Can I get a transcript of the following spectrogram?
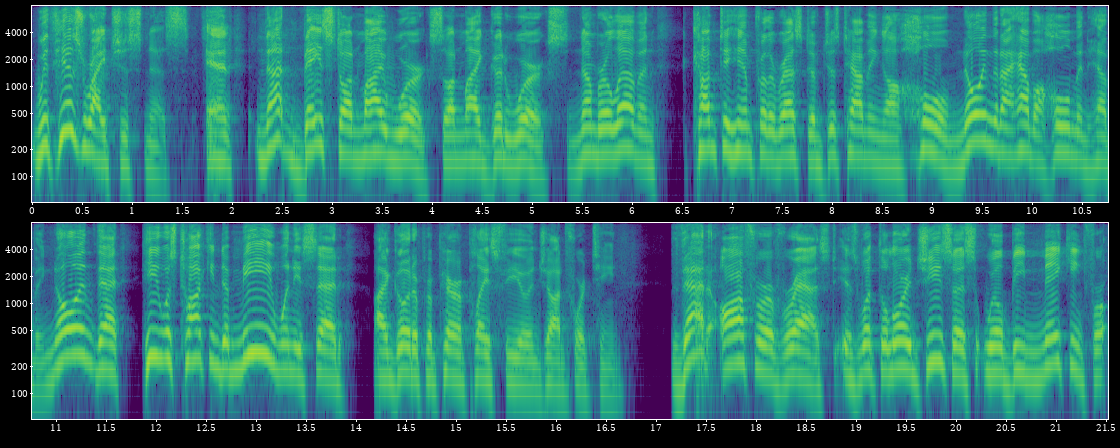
with His righteousness and not based on my works, on my good works. Number 11, come to him for the rest of just having a home, knowing that I have a home in heaven, knowing that he was talking to me when he said, I go to prepare a place for you in John 14. That offer of rest is what the Lord Jesus will be making for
